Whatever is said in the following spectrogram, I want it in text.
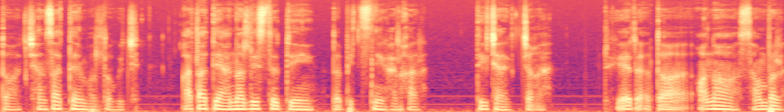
одоо чансаатай болов гэж гадаадын аналистуудын одоо бичснийг харахаар тэгж харагдаж байгаа. Тэгэхээр одоо оноо самбар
